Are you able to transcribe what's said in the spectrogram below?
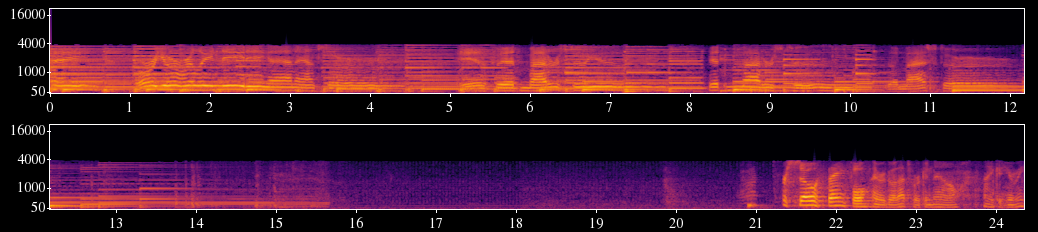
pain, or you're really needing an answer, if it matters to you, it matters to the Master. We're so thankful. There we go. That's working now. Now you can hear me.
